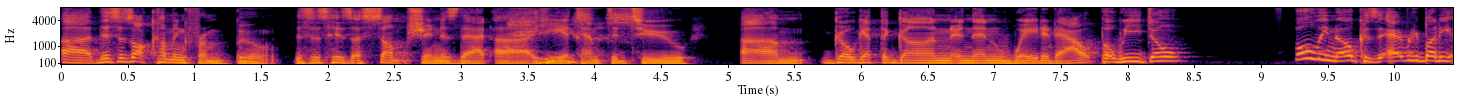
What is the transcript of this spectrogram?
uh, this is all coming from Boone. This is his assumption is that uh, he attempted to um, go get the gun and then wait it out, but we don't fully know because everybody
